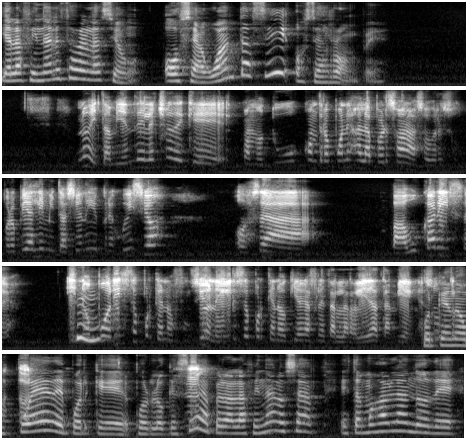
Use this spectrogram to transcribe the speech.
Y a la final esa relación o se aguanta así o se rompe. No, y también del hecho de que cuando tú contrapones a la persona sobre sus propias limitaciones y prejuicios, o sea, va a buscar irse. Y sí. no por irse porque no funcione, irse porque no quiere enfrentar la realidad también. Porque no factor. puede, porque por lo que sea, pero a la final, o sea, estamos hablando de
